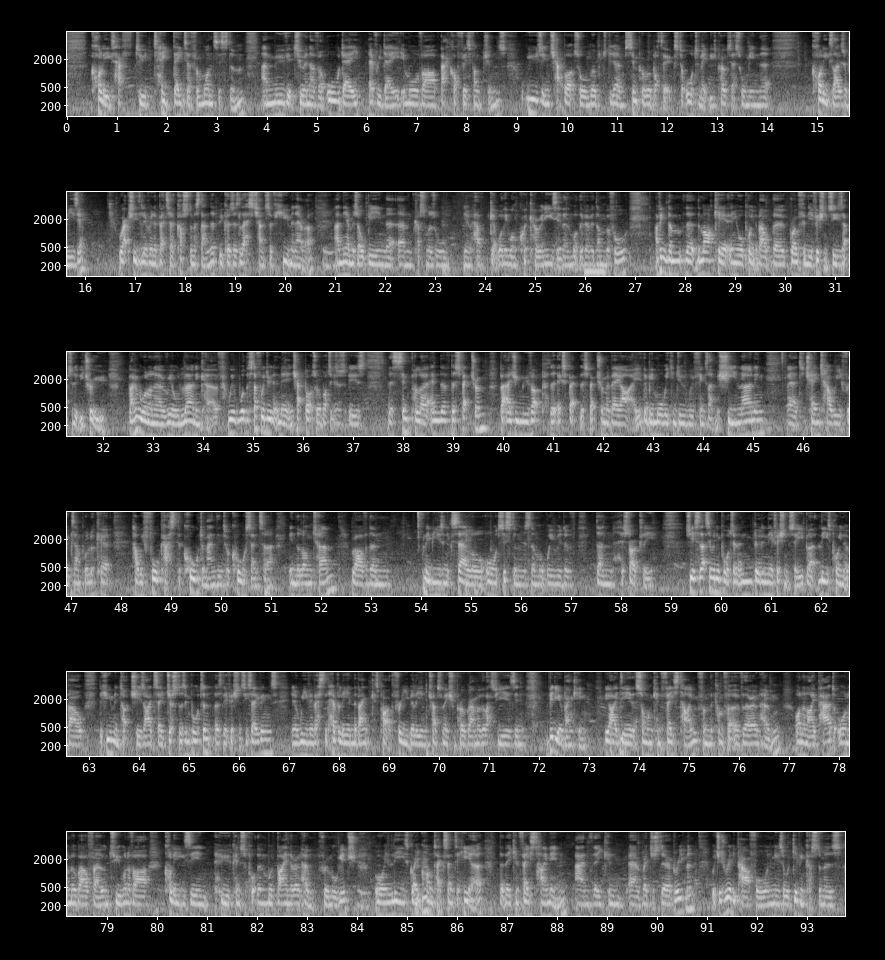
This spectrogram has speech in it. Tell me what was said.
colleagues have to take data from one system and move it to another all day, every day in more of our back office functions. Using chatbots or um, simple robotics to automate these processes will mean that colleagues' lives will be easier. We're actually delivering a better customer standard because there's less chance of human error, mm. and the end result being that um, customers will, you know, have get what they want quicker and easier than what they've ever done before. I think the, the, the market and your point about the growth in the efficiencies is absolutely true. But I think we're all on a real learning curve. We, what the stuff we're doing at the minute in chatbots or robotics is, is the simpler end of the spectrum. But as you move up the expect the spectrum of AI, there'll be more we can do with things like machine learning uh, to change how we, for example, look at how we forecast the call demand into a call center in the long term rather than maybe using Excel or old systems than what we would have done historically. So yes, that's really important and building the efficiency. But Lee's point about the human touch is, I'd say, just as important as the efficiency savings. You know, we've invested heavily in the bank as part of the three billion transformation program over the last few years in video banking the idea that someone can FaceTime from the comfort of their own home on an iPad or on a mobile phone to one of our colleagues in who can support them with buying their own home through a mortgage, or in Lee's great mm-hmm. contact centre here that they can FaceTime in and they can uh, register a bereavement, which is really powerful and means that we're giving customers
